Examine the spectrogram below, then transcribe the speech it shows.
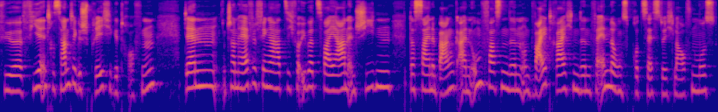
für vier interessante Gespräche getroffen. Denn John Häfelfinger hat sich vor über zwei Jahren entschieden, dass seine Bank einen umfassenden und weitreichenden Veränderungsprozess durchlaufen muss,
